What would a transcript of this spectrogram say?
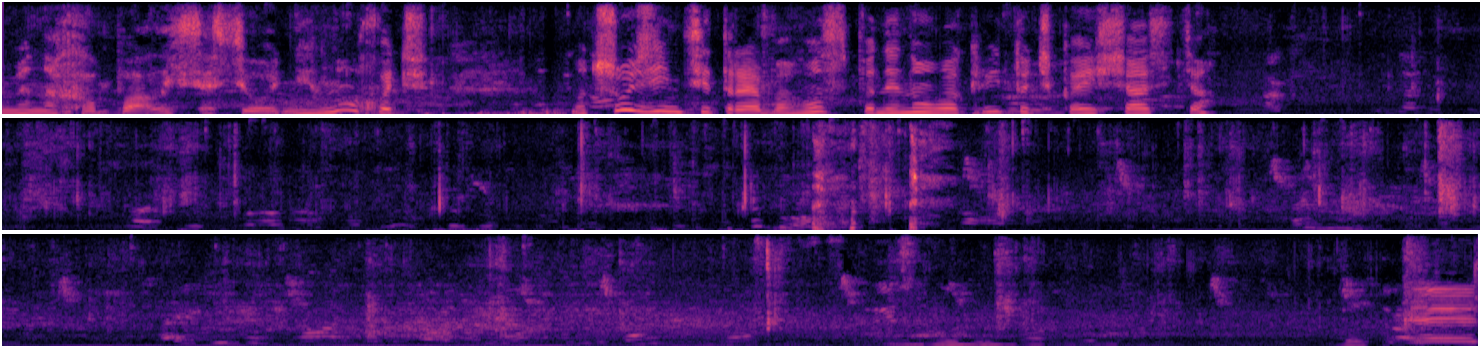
ми нахапалися сьогодні. Ну, хоч, от що жінці треба? Господи, нова квіточка і щастя. Е,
